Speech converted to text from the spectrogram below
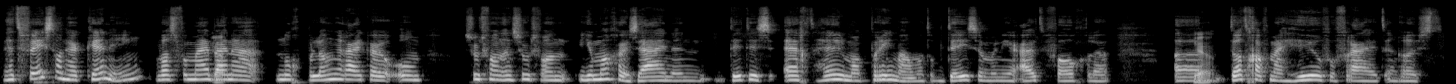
het feest van herkenning was voor mij ja. bijna nog belangrijker om soort van een soort van je mag er zijn en dit is echt helemaal prima om het op deze manier uit te vogelen. Uh, ja. Dat gaf mij heel veel vrijheid en rust.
